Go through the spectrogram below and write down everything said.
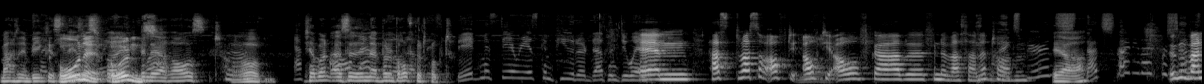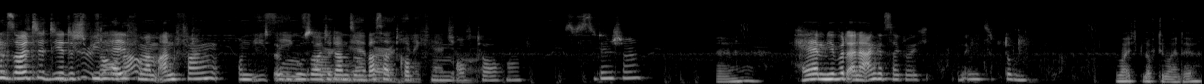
Mach den Weg des Ohne frei, uns. Heraus. Oh, Ich habe also einfach nur drauf gedrückt. anything. Ähm, hast, du hast doch auch die, auch die Aufgabe, finde Wasser, ne, Torben? Ja. that's 99% Irgendwann sollte dir das Spiel helfen am Anfang und irgendwo sollte dann so ein Wassertropfen auftauchen. Siehst du den schon? Äh, Hä, mir wird einer angezeigt, aber ich bin irgendwie zu dumm. warte, ich glaube, die meinte er.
